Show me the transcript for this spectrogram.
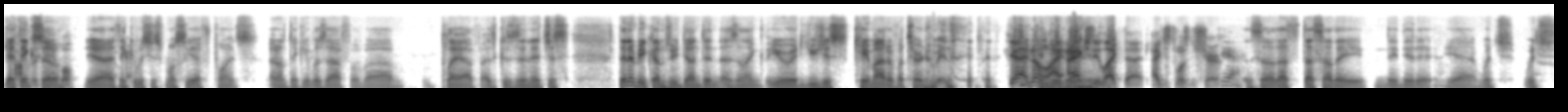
Yeah, I think so. table? Yeah, I think Okay. it was just mostly F points. I don't think it was off of uh playoff because then it just then it becomes redundant as in like you already you just came out of a tournament. Yeah, no, I, I actually like that. I just wasn't sure. yeah. And so that's that's how they they did it yeah which which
